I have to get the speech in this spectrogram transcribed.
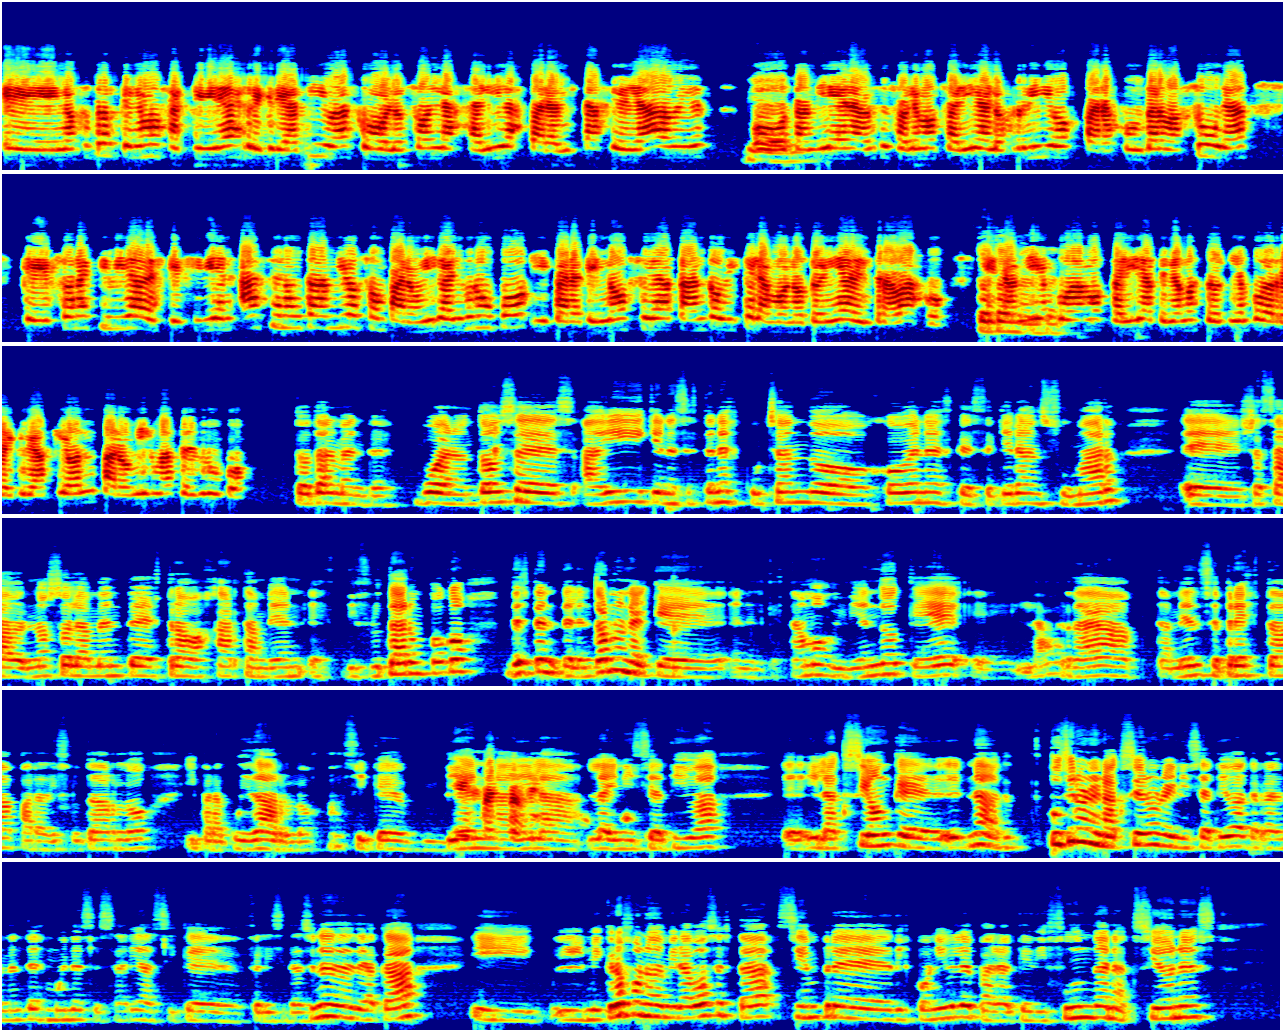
eh, nosotros tenemos actividades recreativas como lo son las salidas para avistaje de aves o también a veces solemos salir a los ríos para juntar basura, que son actividades que si bien hacen un cambio son para unir al grupo y para que no sea tanto, viste, la monotonía del trabajo, que también podamos salir a tener nuestro tiempo de recreación para unir más el grupo. Totalmente. Bueno, entonces ahí quienes estén escuchando jóvenes que se quieran sumar, eh, ya saben, no solamente es trabajar, también es disfrutar un poco de este, del entorno en el que, en el que estamos viviendo, que eh, la verdad también se presta para disfrutarlo y para cuidarlo. Así que bien ahí la, la iniciativa eh, y la acción que, nada, pusieron en acción una iniciativa que realmente es muy necesaria, así que felicitaciones desde acá. Y el micrófono de Miravoz está siempre disponible para que difundan acciones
